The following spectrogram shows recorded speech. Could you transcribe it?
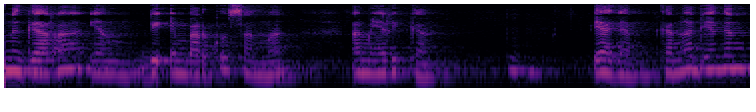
negara yang diembargo sama Amerika. Ya kan? Karena dia kan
